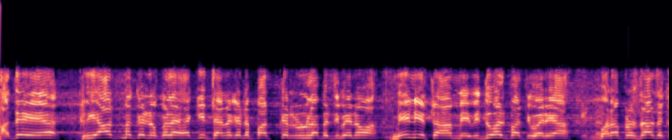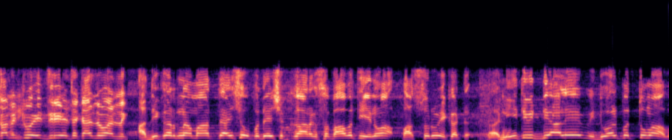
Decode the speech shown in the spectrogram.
අද එය ක්‍රියාත්මක නොකළ හැකි තැනකට පත් කරනු ලැබ තිබෙනවා මේ නිසා මේ විදුහල්පතිවරයා වරප්‍රසාද කමිටුව ඉදිරියට කැඳවන්න අධිකරණ අමාත්‍යංශ උපදේශකාරක සභාව තියෙනවා පස්වරු එකට. නීති විද්‍යාලයේ විදුහල්පතිතුමාව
